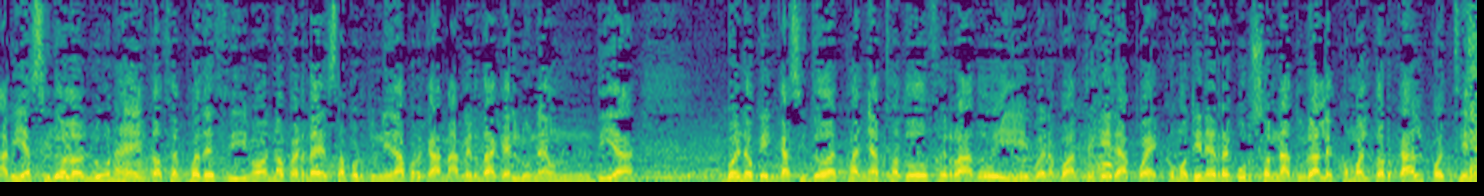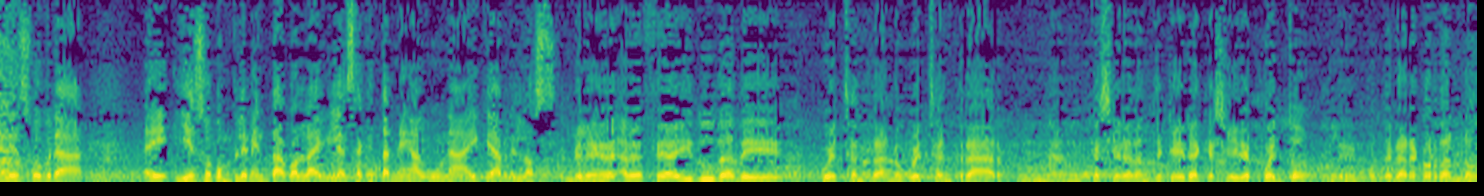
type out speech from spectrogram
había sido los lunes, entonces pues decidimos no perder esa oportunidad porque además verdad que el lunes es un día bueno, que en casi toda España está todo cerrado y bueno, pues Antequera, pues como tiene recursos naturales como el Torcal, pues tiene de sobra eh, y eso complementado con las iglesias que también algunas hay que abrirlos. a veces hay dudas de cuesta entrar, no cuesta entrar, mm, que sea de Antequera, que si hay descuento. ¿Le importaría recordarnos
